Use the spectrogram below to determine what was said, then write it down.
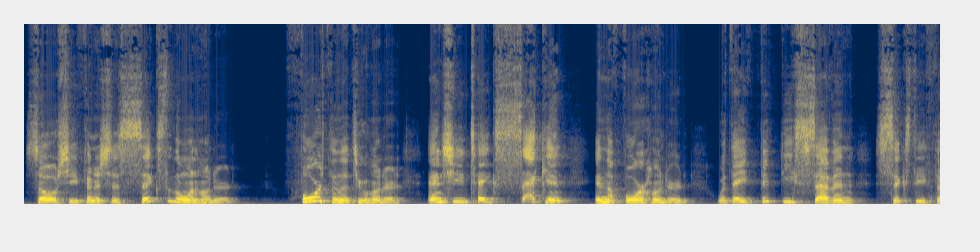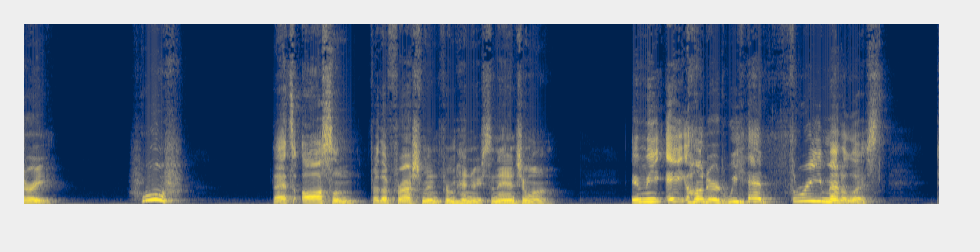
So she finishes sixth in the 100, fourth in the 200, and she takes second in the 400 with a 57.63. Whew! That's awesome for the freshman from Henry Senachwine. In the 800, we had three medalists.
